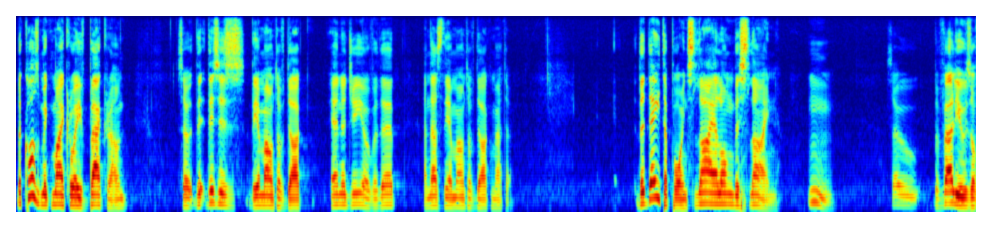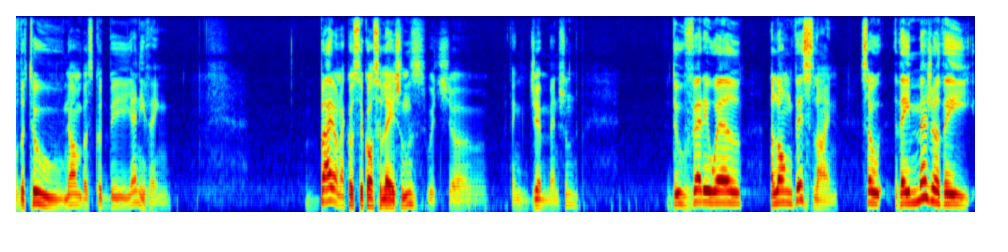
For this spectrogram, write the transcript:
the cosmic microwave background. So th this is the amount of dark energy over there, and that's the amount of dark matter. The data points lie along this line. Mm. So the values of the two numbers could be anything baryon acoustic oscillations, which uh, I think Jim mentioned, do very well along this line. So they measure the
